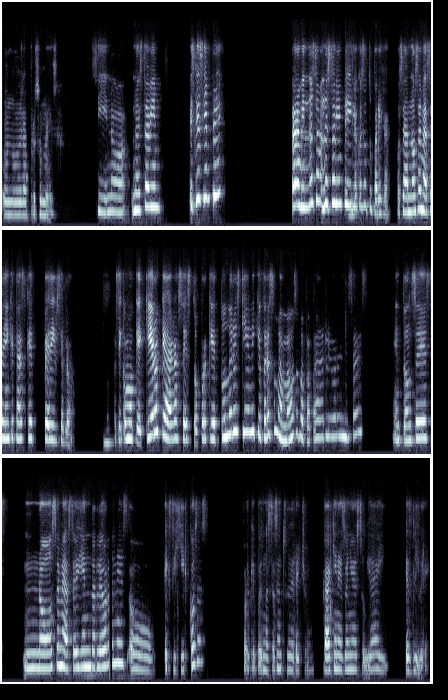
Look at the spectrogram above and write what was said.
o no de la persona esa. sí, no, no está bien. Es que siempre, para mí no está, no está bien pedirle cosas a tu pareja, o sea, no se me hace bien que tengas que pedírselo. Así como que quiero que hagas esto, porque tú no eres quien ni que fuera su mamá o su papá para darle órdenes, ¿sabes? Entonces, no se me hace bien darle órdenes o exigir cosas, porque pues no estás en tu derecho. Cada quien es dueño de su vida y es libre.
